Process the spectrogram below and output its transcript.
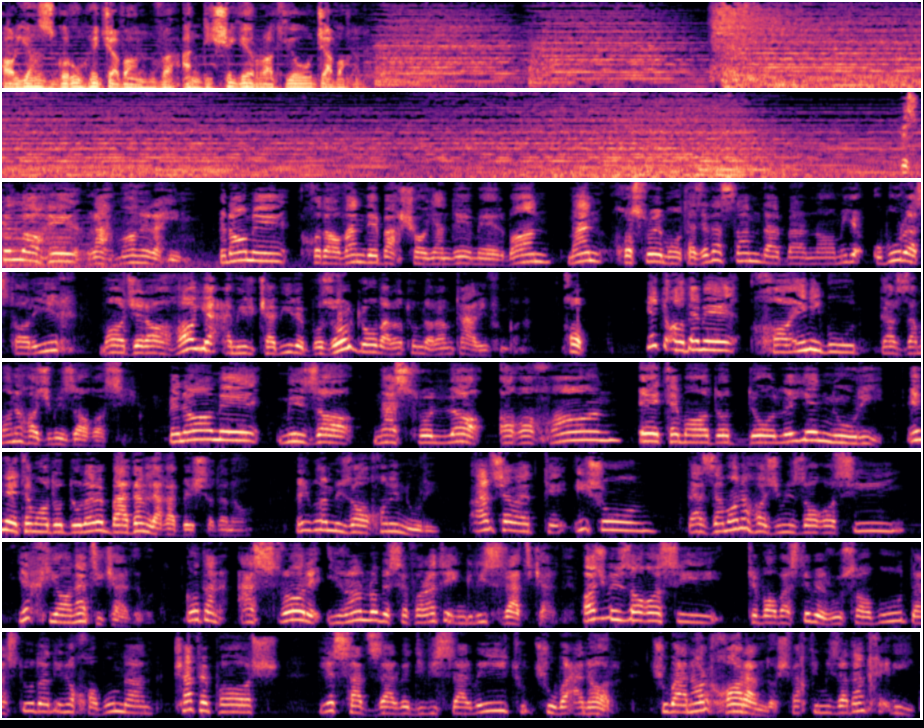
کاری از گروه جوان و اندیشه رادیو جوان. بسم الله الرحمن الرحیم. به نام خداوند بخشاینده مهربان من خسرو معتزد هستم. در برنامه عبور از تاریخ ماجراهای امیر کبیر بزرگ رو براتون دارم تعریف می‌کنم. خب یک آدم خائنی بود در زمان حاج میرزا آقاسی به نام میرزا نصرالله آقاخان اعتماد و دوله نوری. این اعتماد و دوله رو بعدا لقب بهش دادن ها. فکر میرزا خان نوری. عرض شود که ایشون در زمان حاج میرزا آقاسی یه خیانتی کرده بود. گفتن اسرار ایران رو به سفارت انگلیس رد کرده. حاج میرزا آقاسی که وابسته به روسا بود دستور داد اینو خوابوندن. کف پاش یه صد ضربه دیویس ضربه چوب انار. چوب انار خارم داشت. وقتی می‌زدن خیلی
